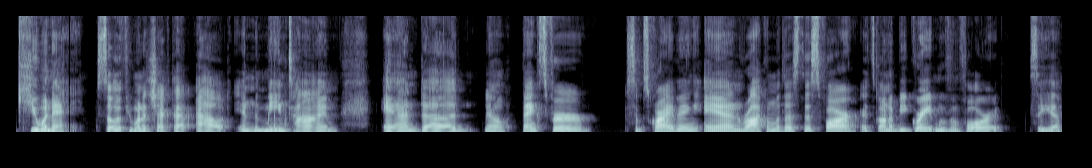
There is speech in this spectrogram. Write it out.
Q&A. So if you want to check that out in the meantime, and uh, you know, thanks for subscribing and rocking with us this far. It's going to be great moving forward. See ya.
